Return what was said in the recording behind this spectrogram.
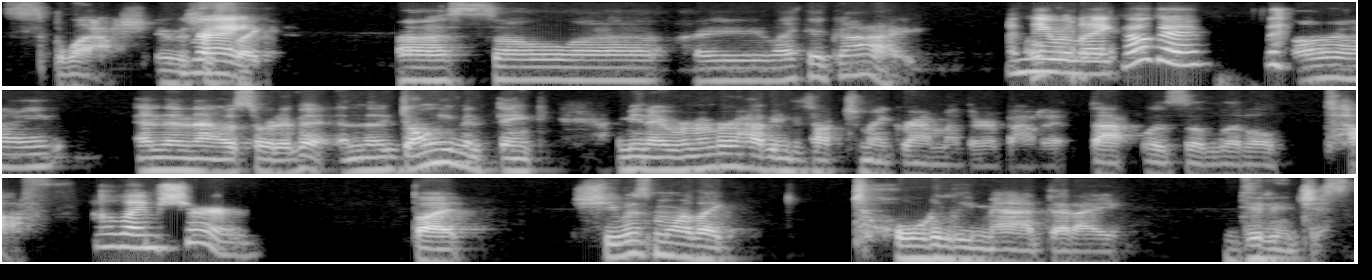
splash. It was Right. just like, uh, so uh, I like a guy. And they were like, okay. All right. And then that was sort of it. And then I don't even think, I mean, I remember having to talk to my grandmother about it. That was a little tough, Oh, I'm sure. but she was more like totally mad that I didn't just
